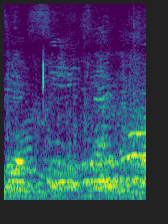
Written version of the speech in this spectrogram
Yes, he can.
